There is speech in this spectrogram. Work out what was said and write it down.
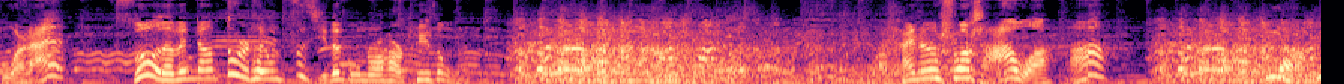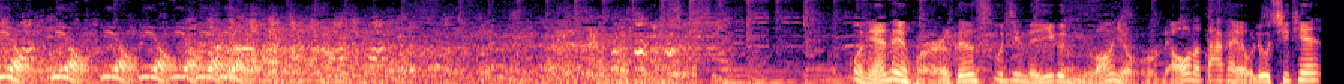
果然所有的文章都是他用自己的公众号推送的。我还能说啥我啊？六六六六六六六。过年那会儿跟附近的一个女网友聊了大概有六七天，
